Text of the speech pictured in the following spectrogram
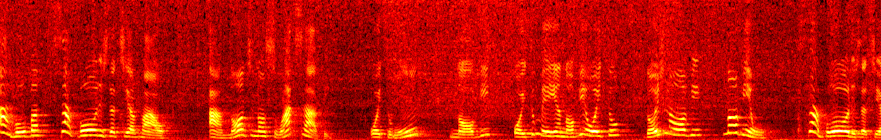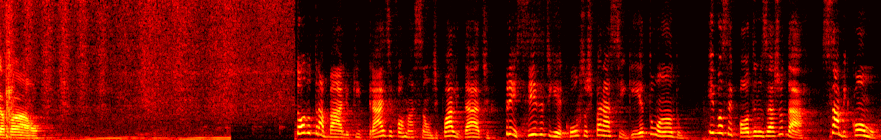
arroba Sabores da Tia Val. Anote nosso WhatsApp, 81986982991. Sabores da Tia Val. Todo trabalho que traz informação de qualidade precisa de recursos para seguir atuando. E você pode nos ajudar. Sabe como?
